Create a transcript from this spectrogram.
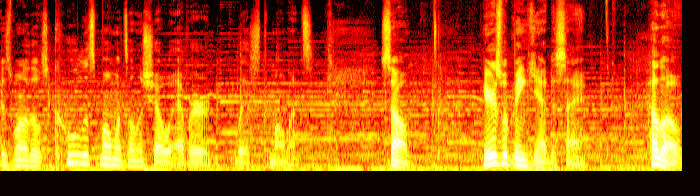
is one of those coolest moments on the show ever list moments. So here's what Binky had to say. Hello.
